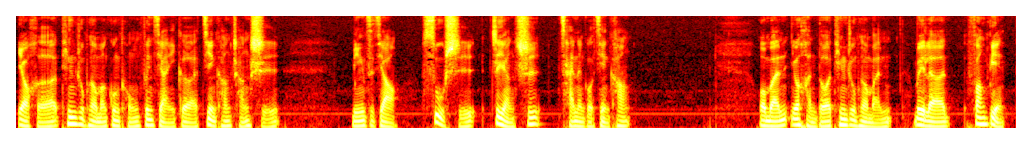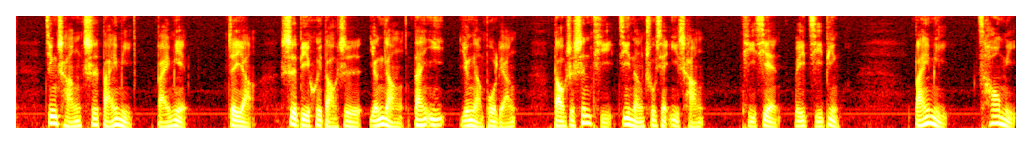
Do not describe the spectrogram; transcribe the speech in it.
要和听众朋友们共同分享一个健康常识，名字叫“素食这样吃才能够健康”。我们有很多听众朋友们为了方便，经常吃白米、白面，这样势必会导致营养单一、营养不良，导致身体机能出现异常。体现为疾病，白米、糙米、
